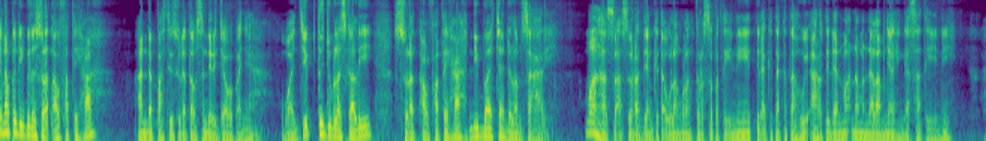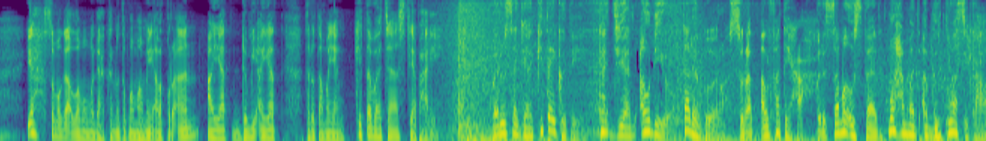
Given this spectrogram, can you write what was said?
kenapa dipilih surat Al-Fatihah? Anda pasti sudah tahu sendiri jawabannya. Wajib 17 kali surat Al-Fatihah dibaca dalam sehari. Masa surat yang kita ulang-ulang terus seperti ini tidak kita ketahui arti dan makna mendalamnya hingga saat ini? Ya, semoga Allah memudahkan untuk memahami Al-Quran ayat demi ayat, terutama yang kita baca setiap hari. Baru saja kita ikuti kajian audio Tadabur Surat Al-Fatihah bersama Ustadz Muhammad Abdul Tuasikal.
